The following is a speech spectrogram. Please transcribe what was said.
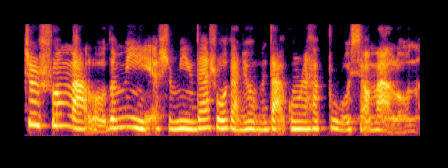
就是说马楼的命也是命，但是我感觉我们打工人还不如小马楼呢。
